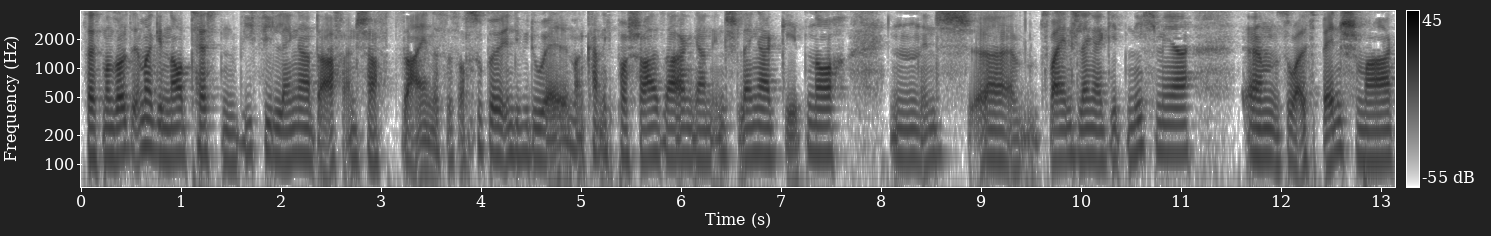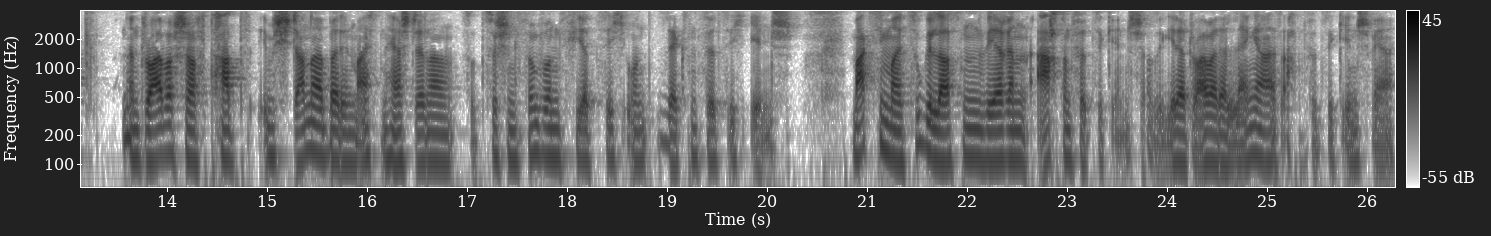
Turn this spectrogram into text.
Das heißt, man sollte immer genau testen, wie viel länger darf ein Schaft sein. Das ist auch super individuell. Man kann nicht pauschal sagen, ja, ein Inch länger geht noch, ein Inch, äh, zwei Inch länger geht nicht mehr. Ähm, so als Benchmark, ein Driverschaft hat im Standard bei den meisten Herstellern so zwischen 45 und 46 Inch. Maximal zugelassen wären 48 Inch. Also jeder Driver, der länger als 48 Inch wäre,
